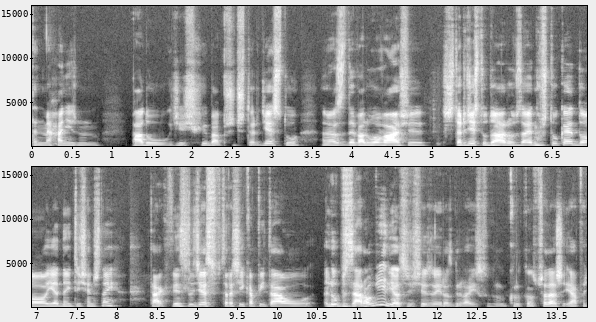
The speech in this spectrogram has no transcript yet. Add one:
ten mechanizm padł gdzieś chyba przy 40, natomiast zdewaluowała się z 40 dolarów za jedną sztukę do jednej tysięcznej. Tak, więc ludzie stracili kapitał lub zarobili oczywiście, jeżeli rozgrywali krótką sprzedaż. Ja po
